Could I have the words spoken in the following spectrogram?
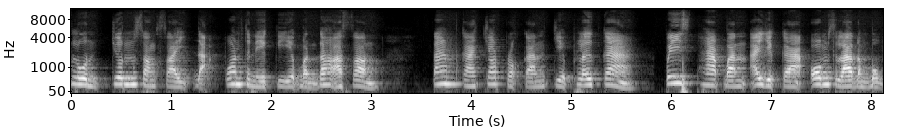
ខ្លួនជនសង្ស័យដាក់ពន្ធនាគារបណ្ដោះអាសន្នតាមការចោទប្រកាន់ជាផ្លូវការពីស្ថាប័នអัยការអមសាលាដំបង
